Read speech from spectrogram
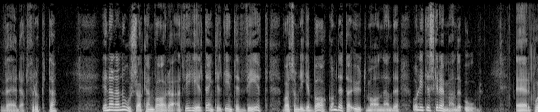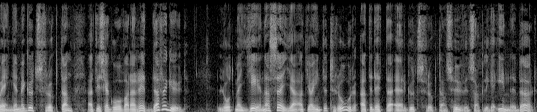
värd att frukta. En annan orsak kan vara att vi helt enkelt inte vet vad som ligger bakom detta utmanande och lite skrämmande ord. Är poängen med gudsfruktan att vi ska gå och vara rädda för Gud? Låt mig genast säga att jag inte tror att detta är gudsfruktans huvudsakliga innebörd.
